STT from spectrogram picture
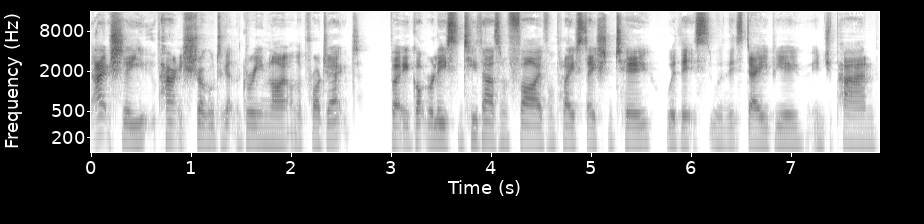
actually apparently struggled to get the green light on the project, but it got released in 2005 on PlayStation 2 with its with its debut in Japan,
